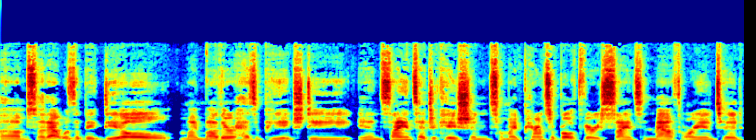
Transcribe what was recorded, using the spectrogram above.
Um, so that was a big deal. My mother has a PhD in science education. So my parents are both very science and math oriented.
